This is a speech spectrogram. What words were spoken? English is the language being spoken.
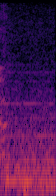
Nope.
